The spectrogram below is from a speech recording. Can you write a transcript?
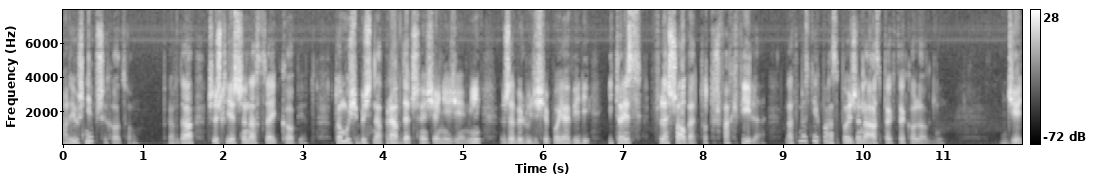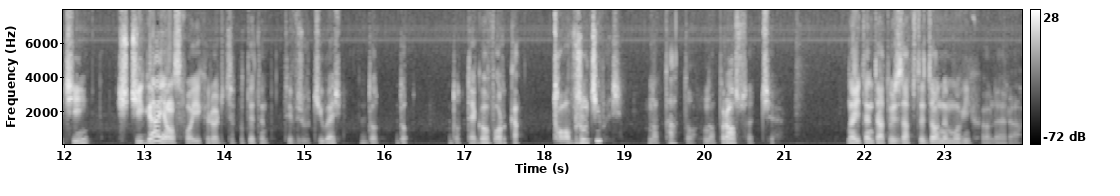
ale już nie przychodzą. Prawda? Przyszli jeszcze na strajk kobiet. To musi być naprawdę trzęsienie ziemi, żeby ludzie się pojawili i to jest fleszowe, to trwa chwilę. Natomiast niech pan spojrzy na aspekt ekologii dzieci ścigają swoich rodziców pod tytułem ty wrzuciłeś do, do, do tego worka to wrzuciłeś? No tato, no proszę cię. No i ten tatuś zawstydzony mówi, cholera.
